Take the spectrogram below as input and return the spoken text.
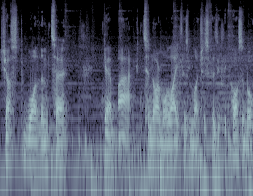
just want them to get back to normal life as much as physically possible.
